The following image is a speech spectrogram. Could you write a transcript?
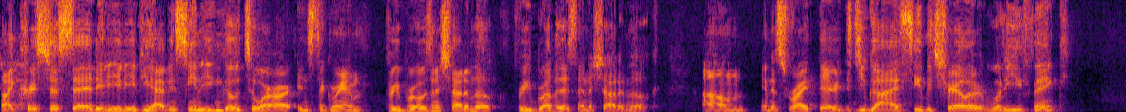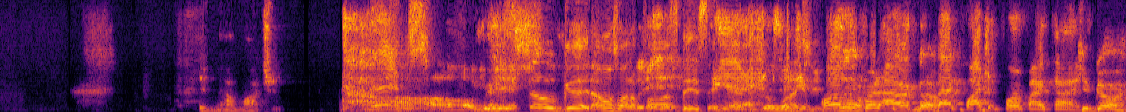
Like Chris just said, if, if, you haven't seen it, you can go to our, our, Instagram, Three Bros and a Shot of Milk, Three Brothers and a Shot of Milk, um, and it's right there. Did you guys see the trailer? What do you think? Did not watch it. Oh, it's so good. I almost want to pause this and yeah. go watch it. Pause it for an hour, come no. back, watch it four or five times. Keep going.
